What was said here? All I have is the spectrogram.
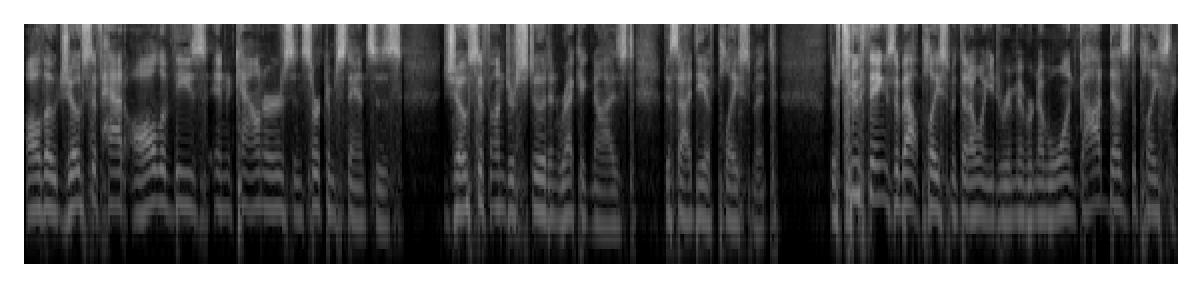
although Joseph had all of these encounters and circumstances, Joseph understood and recognized this idea of placement. There's two things about placement that I want you to remember. Number one, God does the placing.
